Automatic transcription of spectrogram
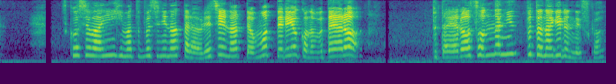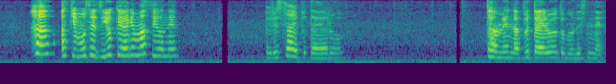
少しはいい暇つぶしになったら嬉しいなって思ってるよこの豚野郎。豚野郎そんなに豚投げるんですか？はっ飽きもせずよくやりますよね。うるさい豚野郎。ダメな豚野郎どもですね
